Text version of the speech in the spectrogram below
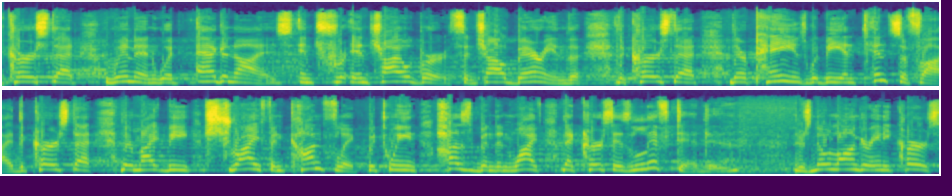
the curse that women would agonize in, tr- in childbirth and childbearing, the, the curse that their pains would be intensified, the curse that there might be strife and conflict between husband and wife, that curse is lifted. There's no longer any curse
